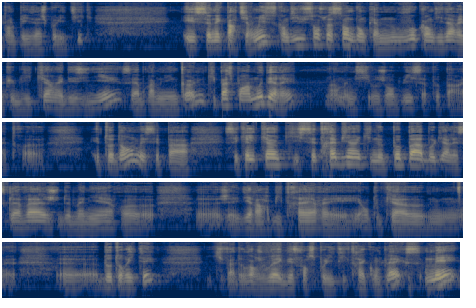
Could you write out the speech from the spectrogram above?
dans le paysage politique. Et ce n'est que partir mise qu'en 1860, donc un nouveau candidat républicain est désigné, c'est Abraham Lincoln, qui passe pour un modéré, hein, même si aujourd'hui ça peut paraître étonnant, mais c'est pas, c'est quelqu'un qui sait très bien qu'il ne peut pas abolir l'esclavage de manière, euh, euh, j'allais dire arbitraire et en tout cas euh, d'autorité, qui va devoir jouer avec des forces politiques très complexes, mais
